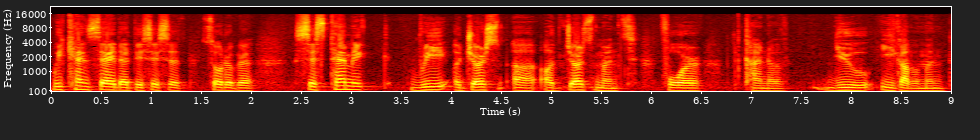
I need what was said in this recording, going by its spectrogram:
We can say that this is a sort of a systemic readjustment uh, adjustment for kind of new e-government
